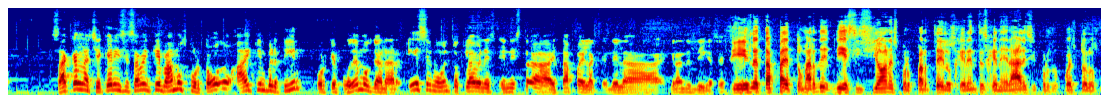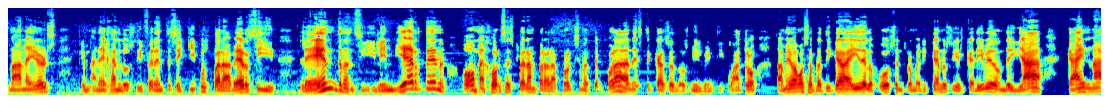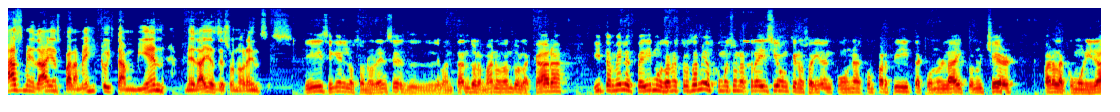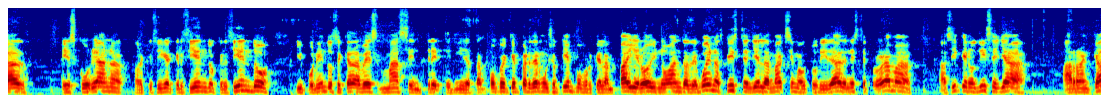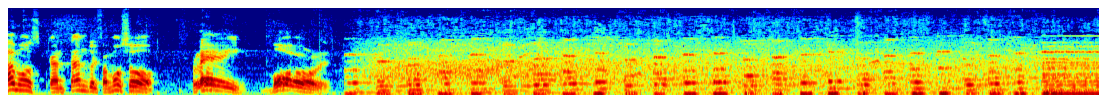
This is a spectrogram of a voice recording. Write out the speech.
sacan la chequera y dicen, ¿saben qué? Vamos por todo, hay que invertir porque podemos ganar. Es el momento clave en, esta etapa de las de la grandes ligas. ¿eh? Sí, es la etapa de tomar decisiones por parte de los gerentes generales y por supuesto los managers que manejan los diferentes equipos para ver si le entran, si le invierten o mejor se esperan para la próxima temporada, en este caso el 2024. También vamos a platicar ahí de los Juegos Centroamericanos y el Caribe, donde ya caen más medallas para México y también medallas de sonorenses. Sí, siguen los sonorenses levantando la mano, dando la cara. Y también les pedimos a nuestros amigos, como es una tradición, que nos ayuden con una compartidita, con un like, con un share para la comunidad escoreana, para que siga creciendo, creciendo y poniéndose cada vez más entretenida. Tampoco hay que perder mucho tiempo porque el Empire hoy no anda de buenas. Cristian ya es la máxima autoridad en este programa, así que nos dice ya, arrancamos cantando el famoso Play Ball.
